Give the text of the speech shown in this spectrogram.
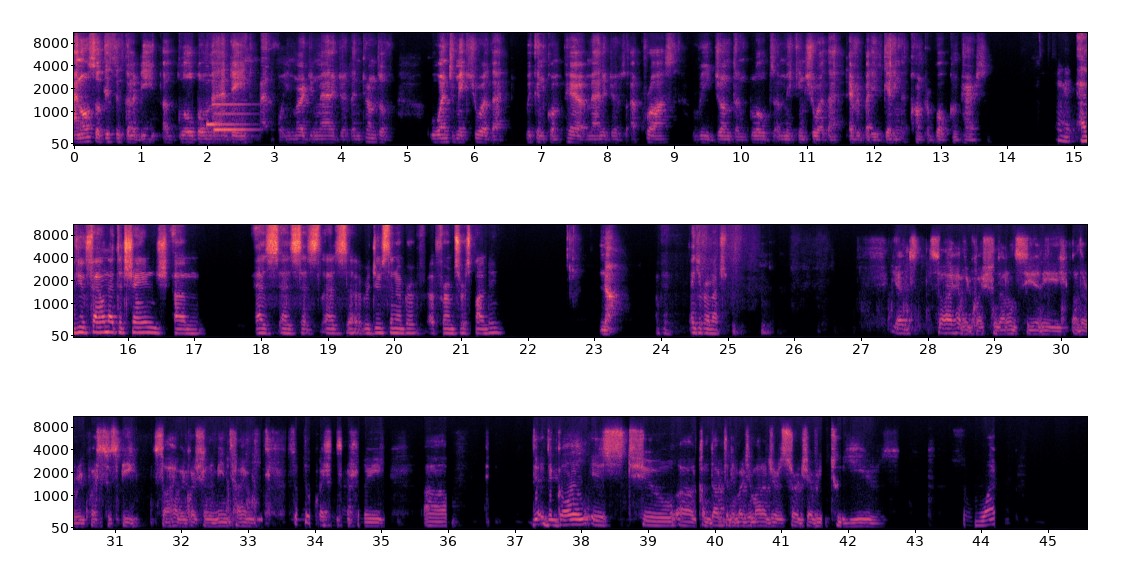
and also this is going to be a global mandate for emerging managers in terms of we want to make sure that we can compare managers across regions and globes and making sure that everybody's getting a comparable comparison. Okay. Have you found that the change um, has, has, has, has uh, reduced the number of, of firms responding? No. Okay. Thank you very much. Yeah, so I have a question. I don't see any other requests to speak. So I have a question in the meantime. So two questions actually. Um, the, the goal is to uh, conduct an emerging manager search every two years. So what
